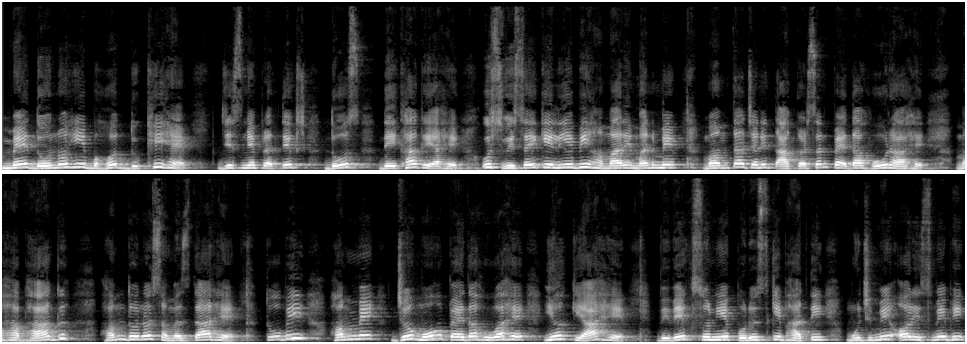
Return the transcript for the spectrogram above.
मैं दोनों ही बहुत दुखी हैं। जिसमें प्रत्यक्ष दोष देखा गया है, उस विषय के लिए भी हमारे मन में ममता जनित आकर्षण पैदा हो रहा है। महाभाग, हम दोनों समझदार हैं तो भी हम में जो मोह पैदा हुआ है, यह क्या है? विवेक सुनिए, पुरुष की भांति मुझमें और इसमें भी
